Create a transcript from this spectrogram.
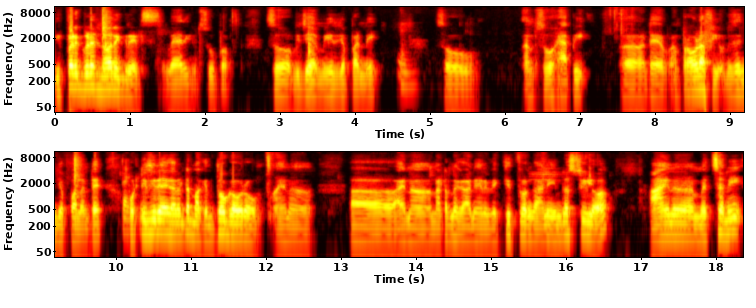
ఇప్పటికి కూడా no regrets. Very good super so Vijaya మీరు చెప్పండి. సో ఐఎమ్ సో హ్యాపీ అంటే ఐమ్ ప్రౌడ్ ఆఫ్ యూ నిజం చెప్పాలంటే పొట్టి. వీరయ్య గారు అంటే మాకు ఎంతో గౌరవం. ఆయన ఆయన నటన కానీ ఆయన వ్యక్తిత్వం కానీ ఇండస్ట్రీలో ఆయన మెచ్చని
